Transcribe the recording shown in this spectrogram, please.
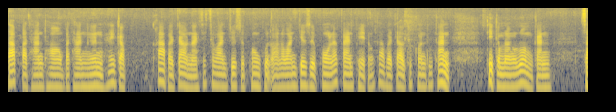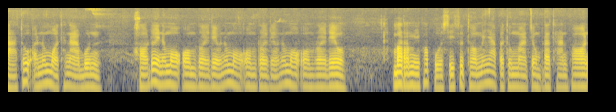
ทรัพย์ ประทานทองประทานเงินให้กับข้าพเจ้านายชัชวานจิวสืบพงศ์คุณอรวรรณจิวสืบพงศ์และแฟนเพจของข้าพเจ้าทุกคนทุกท่านที่กำลังร่วมกัน สาธุอนุโมทนาบุญ ขอด้วยนโมโอมโรยเร็วนโมโอมโรยเร็วนโมโอมโรยเร็วบารมีพ่อปู่ศรีสุโธแม่ย่าปทุมมาจงประทานพร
